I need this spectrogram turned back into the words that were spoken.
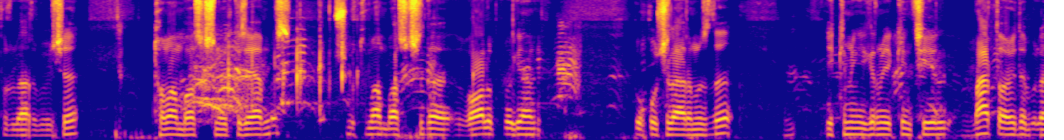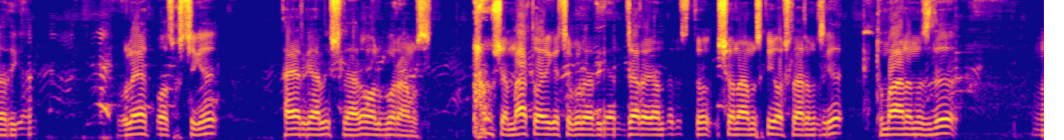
turlari bo'yicha tuman bosqichini o'tkazyapmiz ushbu tuman bosqichida g'olib bo'lgan o'quvchilarimizni ikki ming yigirma ikkinchi yil mart oyida bo'ladigan viloyat bosqichiga tayyorgarlik ishlari olib boramiz. O'sha mart oyigacha bo'ladigan jarayonda biz ishonamizki yoshlarimizga tumanimizni e,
